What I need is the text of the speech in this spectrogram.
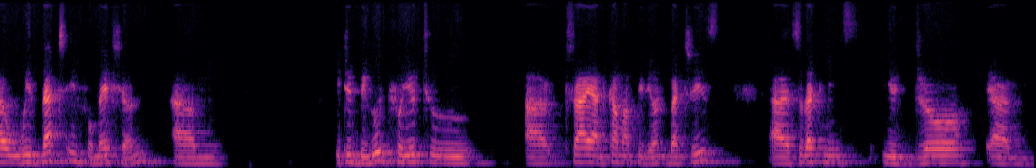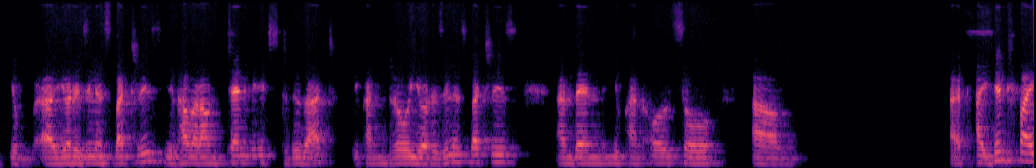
uh, with that information, um, it would be good for you to uh, try and come up with your own batteries. Uh, so that means you draw um, your, uh, your resilience batteries. You'll have around 10 minutes to do that. You can draw your resilience batteries, and then you can also um, identify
